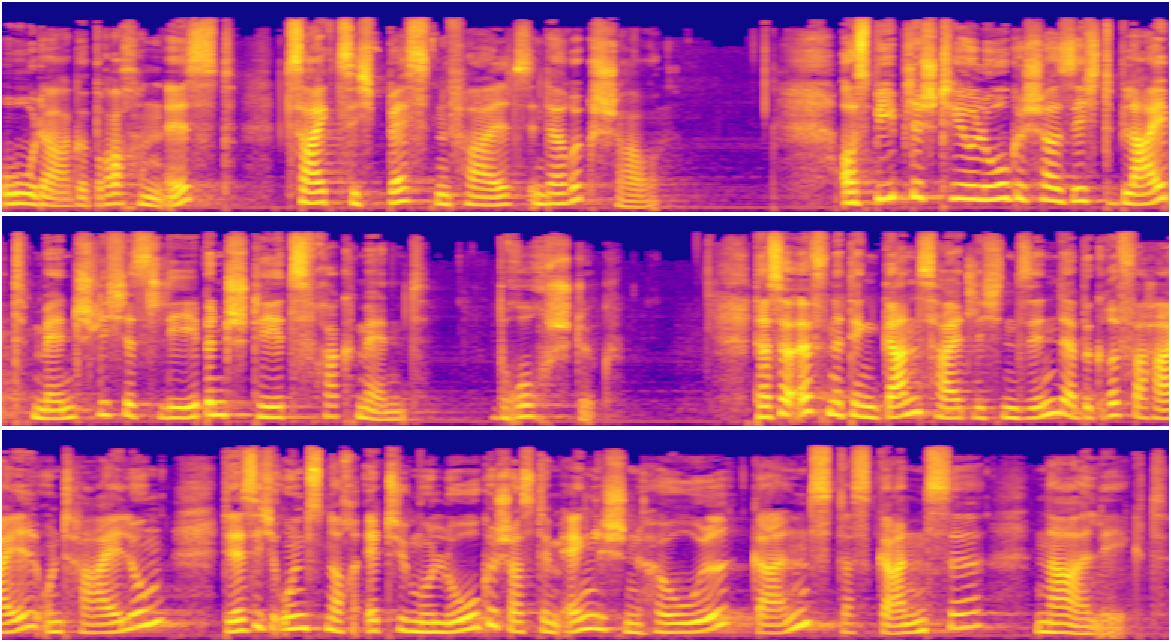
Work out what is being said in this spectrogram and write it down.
oder gebrochen ist, zeigt sich bestenfalls in der Rückschau. Aus biblisch-theologischer Sicht bleibt menschliches Leben stets Fragment, Bruchstück. Das eröffnet den ganzheitlichen Sinn der Begriffe Heil und Heilung, der sich uns noch etymologisch aus dem englischen whole, ganz, das Ganze, nahelegt.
